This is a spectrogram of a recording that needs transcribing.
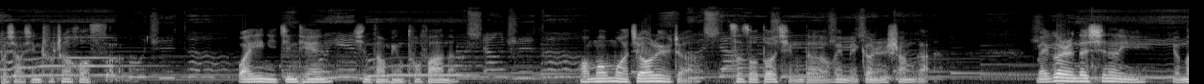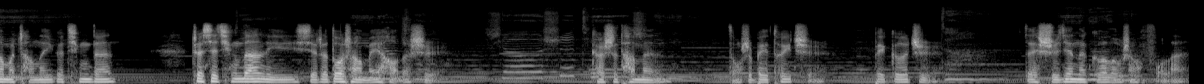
不小心出车祸死了呢？万一你今天心脏病突发呢？我默默焦虑着，自作多情的为每个人伤感。每个人的心里有那么长的一个清单，这些清单里写着多少美好的事，可是他们总是被推迟，被搁置，在时间的阁楼上腐烂。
